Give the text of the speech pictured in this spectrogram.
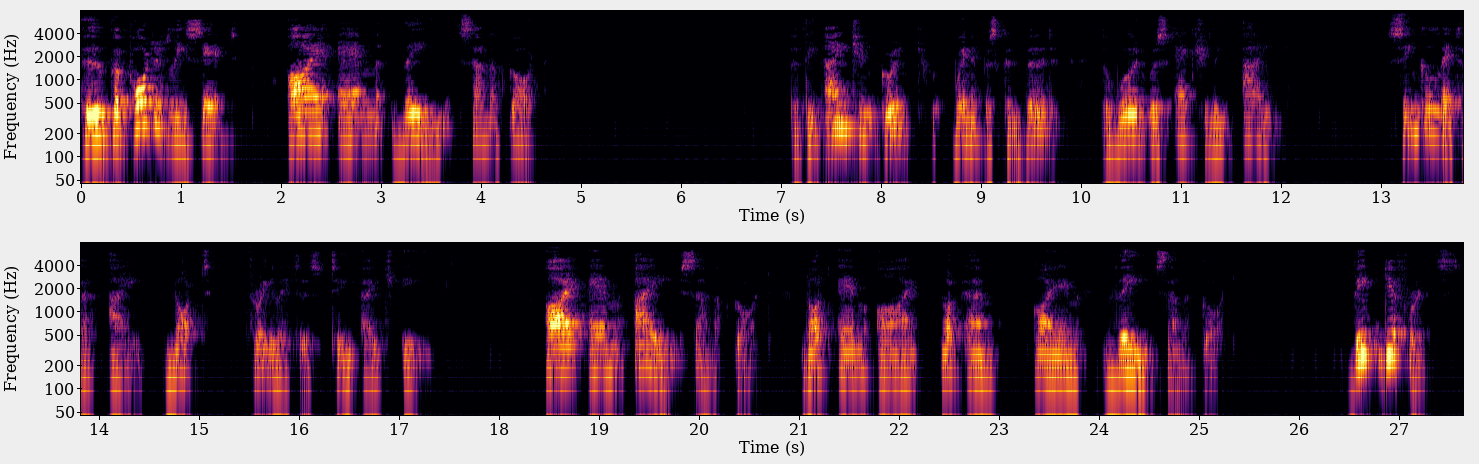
who purportedly said, I am the Son of God. But the ancient Greek, when it was converted, the word was actually A. Single letter A, not three letters T-H-E. I am a Son of God, not am I, not am, I am the Son of God. Big difference.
